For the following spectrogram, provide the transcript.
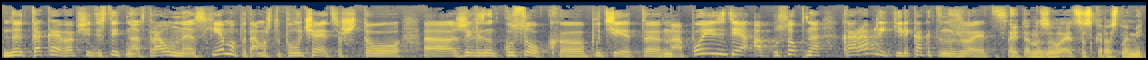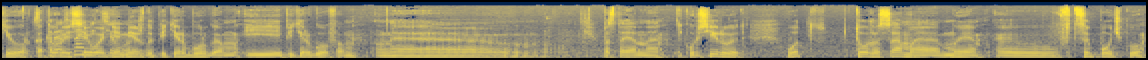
Ну, это такая вообще действительно остроумная схема, потому что получается, что э, железный кусок э, пути это на поезде, а кусок на кораблике, или как это называется? Это называется скоростной метеор, скоростной который сегодня метеор. между Петербургом и Петергофом э, постоянно курсирует. Вот то же самое мы э, в цепочку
